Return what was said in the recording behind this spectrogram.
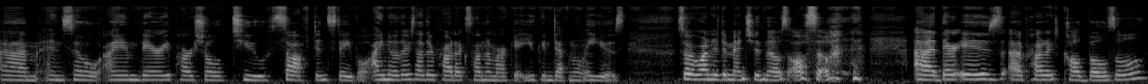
um, and so I am very partial to soft and stable. I know there's other products on the market you can definitely use, so I wanted to mention those also. uh, there is a product called Bosal,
